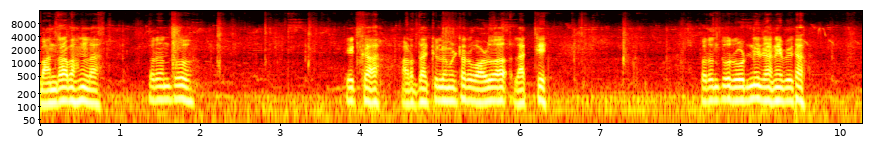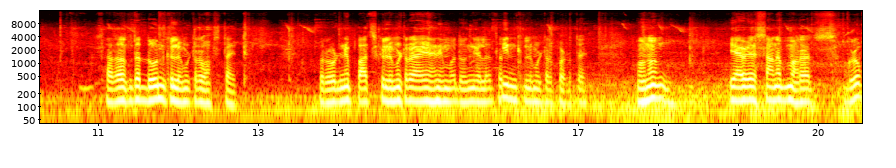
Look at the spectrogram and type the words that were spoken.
बांद्रा बांधला. परंतु एक अर्धा किलोमीटर वाळू लागते. परंतु रोडने जाण्यापेक्षा साधारणतः दोन किलोमीटर वाजत आहेत रोडने पाच किलोमीटर आहे आणि मधून गेलं तर तीन किलोमीटर पडतं आहे म्हणून यावेळेस सानप महाराज ग्रुप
